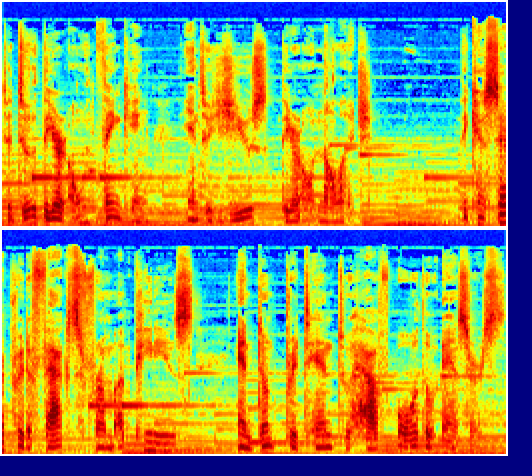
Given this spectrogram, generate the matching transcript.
to do their own thinking and to use their own knowledge. They can separate facts from opinions and don't pretend to have all the answers.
